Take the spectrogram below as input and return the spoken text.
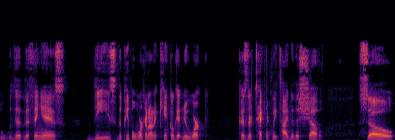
the the thing is, these the people working on it can't go get new work because they're technically tied to this show. So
